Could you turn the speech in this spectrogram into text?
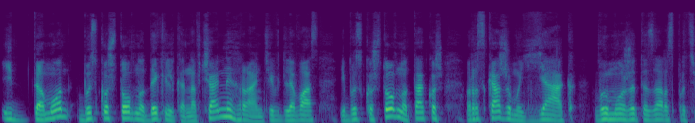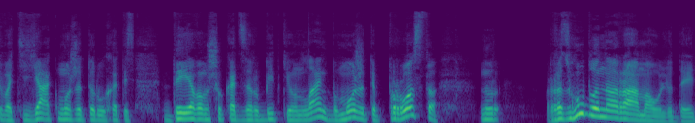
і дамо безкоштовно декілька навчальних грантів для вас, і безкоштовно також розкажемо, як ви можете зараз працювати, як можете рухатись, де вам шукати заробітки онлайн, бо можете просто ну. Розгублена рама у людей.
